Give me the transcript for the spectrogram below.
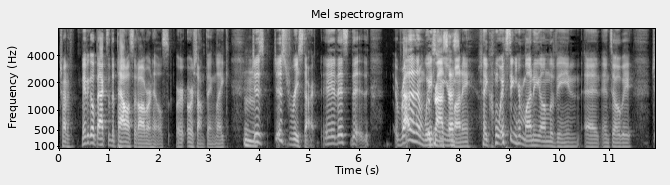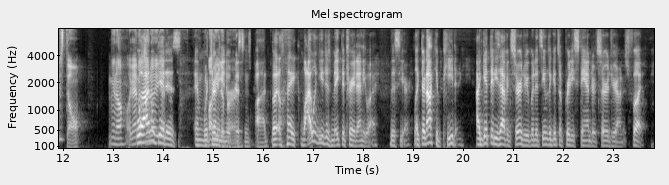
try to maybe go back to the Palace at Auburn Hills or, or something like Mm-hmm. just just restart. Eh, This the, rather than wasting your money, like wasting your money on LaVine and, and Toby, just don't. You know, like I what know, I don't get is, and we're turning to into a burn. Pistons pod, but like, why wouldn't you just make the trade anyway this year? Like, they're not competing. I get that he's having surgery, but it seems like it's a pretty standard surgery on his foot. If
